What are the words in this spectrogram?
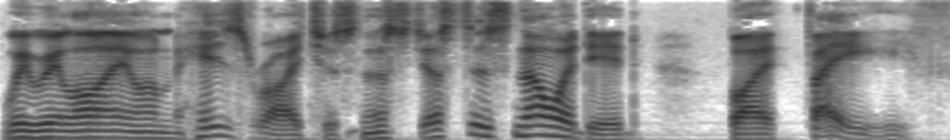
We rely on His righteousness just as Noah did by faith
